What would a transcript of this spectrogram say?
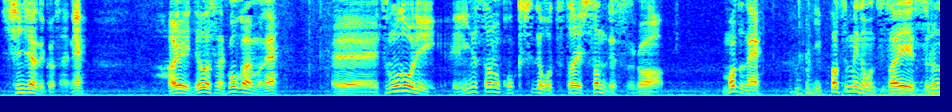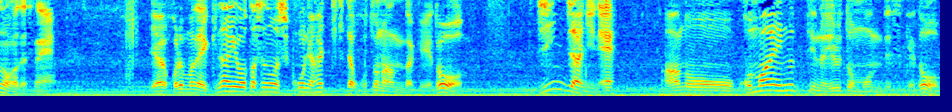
信じないでくださいね。はい。ではですね、今回もね、えー、いつも通り、インスタの告知でお伝えしたんですが、まずね、一発目にお伝えするのがですね、いや、これもね、いきなり私の思考に入ってきたことなんだけど、神社にね、あのー、狛犬っていうのいると思うんですけど、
